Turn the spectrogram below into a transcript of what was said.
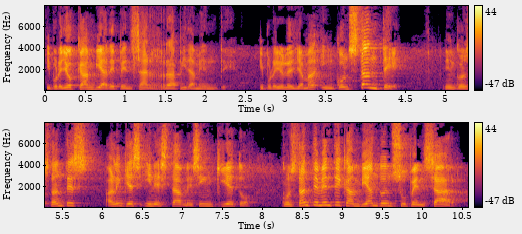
y por ello cambia de pensar rápidamente. Y por ello le llama inconstante. Inconstante es alguien que es inestable, es inquieto, constantemente cambiando en su pensar.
